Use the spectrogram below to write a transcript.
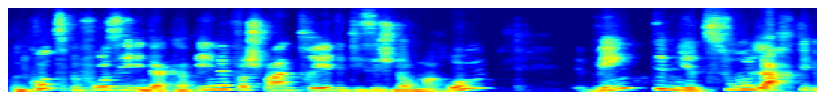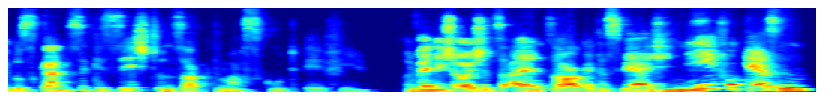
und kurz bevor sie in der Kabine verschwand, drehte die sich nochmal rum, winkte mir zu, lachte übers ganze Gesicht und sagte, mach's gut, Evi. Und wenn ich euch jetzt allen sage, das werde ich nie vergessen,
